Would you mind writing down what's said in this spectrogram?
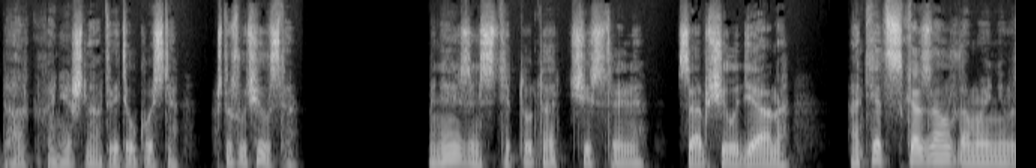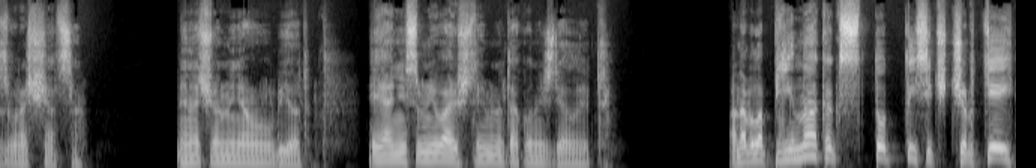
«Да, конечно», — ответил Костя. «А что случилось-то?» «Меня из института отчислили», — сообщила Диана. «Отец сказал домой не возвращаться, иначе он меня убьет». Я не сомневаюсь, что именно так он и сделает. Она была пьяна, как сто тысяч чертей,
